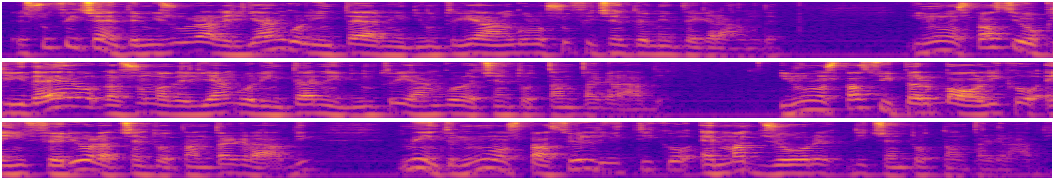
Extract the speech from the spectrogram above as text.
È sufficiente misurare gli angoli interni di un triangolo sufficientemente grande. In uno spazio euclideo la somma degli angoli interni di un triangolo è 180 gradi. In uno spazio iperbolico è inferiore a 180 gradi, mentre in uno spazio ellittico è maggiore di 180 gradi.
